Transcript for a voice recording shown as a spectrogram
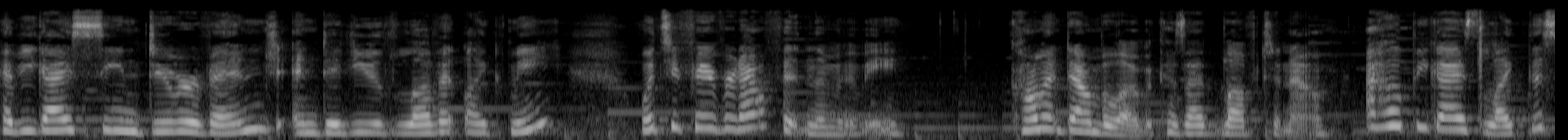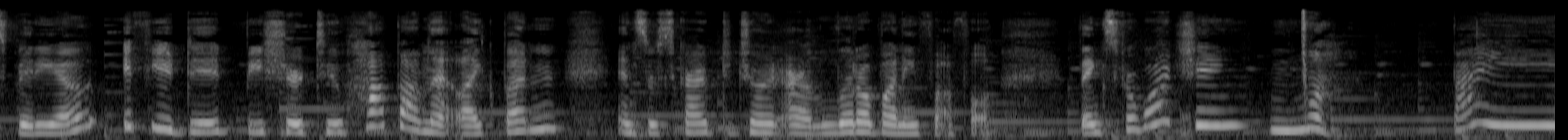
Have you guys seen Do Revenge and did you love it like me? What's your favorite outfit in the movie? Comment down below because I'd love to know. I hope you guys liked this video. If you did, be sure to hop on that like button and subscribe to join our little bunny fluffle. Thanks for watching. Mwah. Bye.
